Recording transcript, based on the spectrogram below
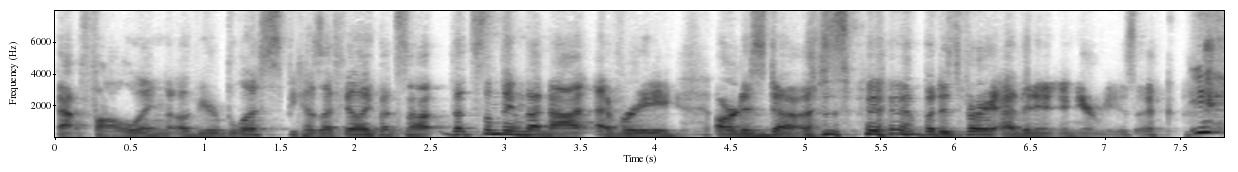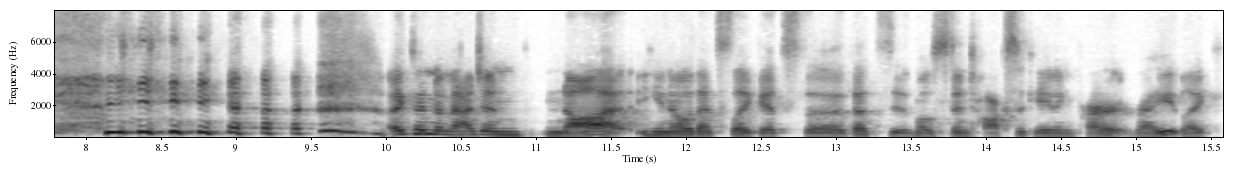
that following of your bliss? Because I feel like that's not that's something that not every artist does, but it's very evident in your music. I couldn't imagine not, you know, that's like it's the that's the most intoxicating part, right? Like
